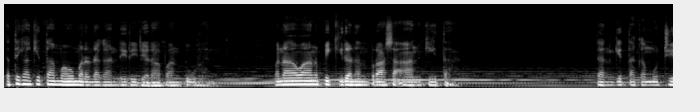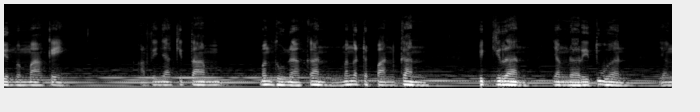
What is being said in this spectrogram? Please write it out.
Ketika kita mau merendahkan diri di hadapan Tuhan, menawan pikiran dan perasaan kita, dan kita kemudian memakai, artinya kita menggunakan, mengedepankan pikiran yang dari Tuhan, yang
